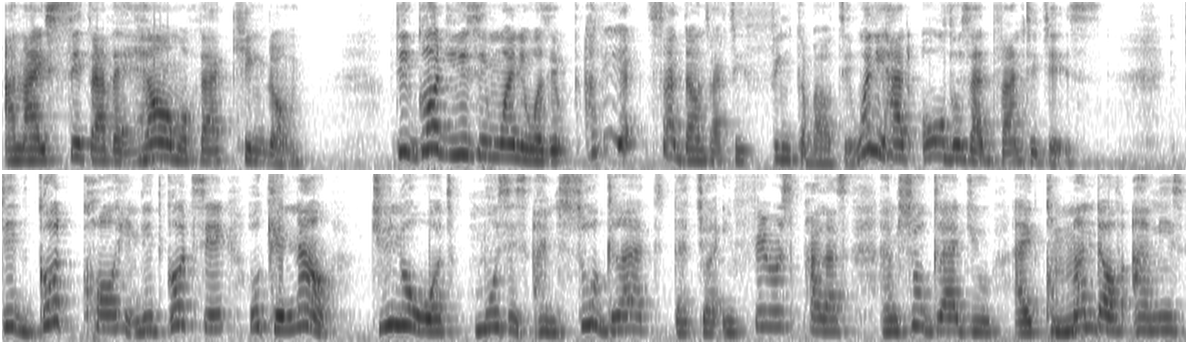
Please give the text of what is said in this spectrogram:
and I sit at the helm of that kingdom. Did God use him when he was a. Have you sat down to actually think about it? When he had all those advantages? Did God call him? Did God say, okay, now, do you know what? Moses, I'm so glad that you are in Pharaoh's palace. I'm so glad you are a commander of armies.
